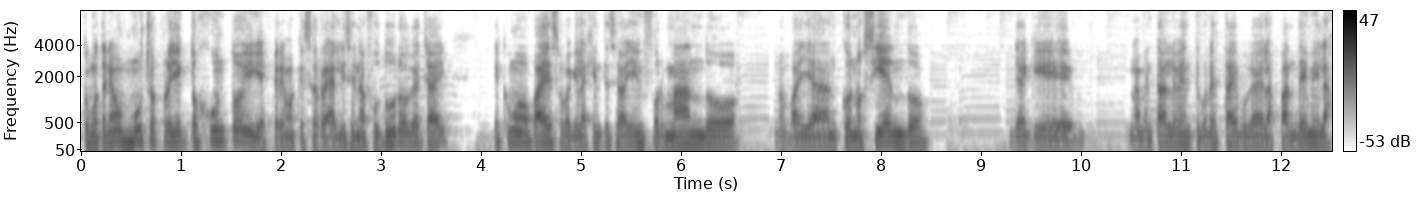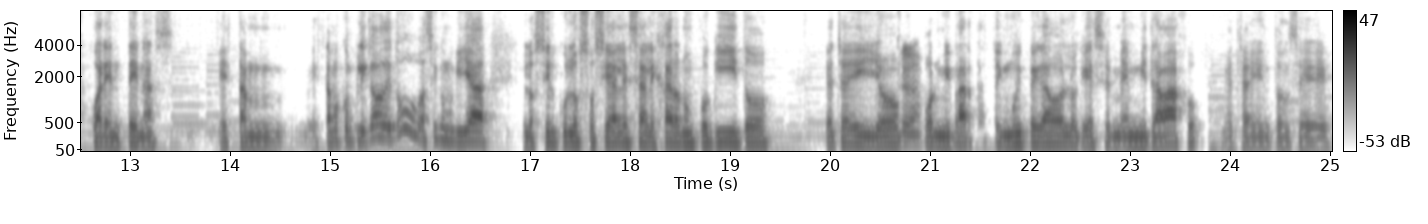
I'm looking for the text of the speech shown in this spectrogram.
como tenemos muchos proyectos juntos y esperemos que se realicen a futuro, ¿cachai? Es como para eso, para que la gente se vaya informando, nos vayan conociendo, ya que lamentablemente por esta época de las pandemias y las cuarentenas, están, estamos complicados de todo, así como que ya los círculos sociales se alejaron un poquito, ¿cachai? Y yo, Claro. por mi parte, estoy muy pegado en lo que es en, en mi trabajo, ¿cachai? Entonces,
